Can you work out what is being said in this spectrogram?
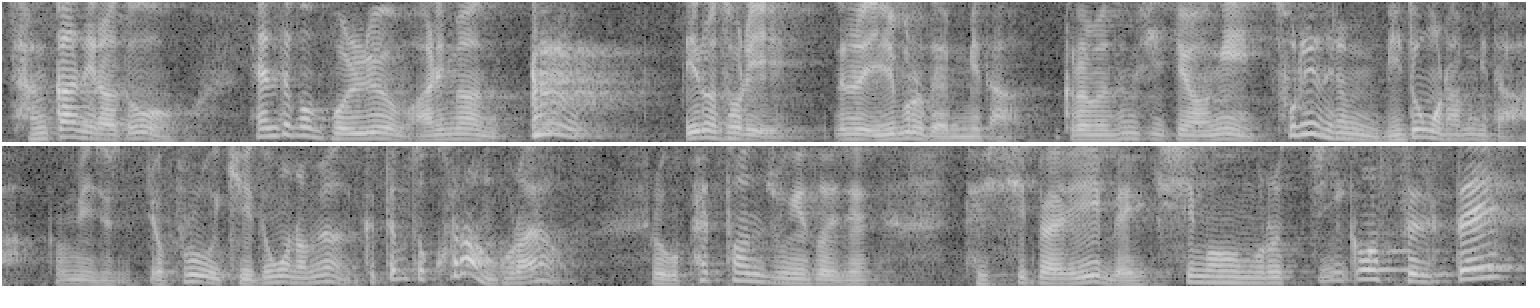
잠깐이라도 핸드폰 볼륨 아니면 이런 소리를 일부러 냅니다. 그러면 승식이 형이 소리 들으면 미동을 합니다. 그러면 이제 옆으로 기동을 하면 그때부터 코를 안 골아요. 그리고 패턴 중에서 이제 데시벨이 맥시멈으로 찍었을 때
